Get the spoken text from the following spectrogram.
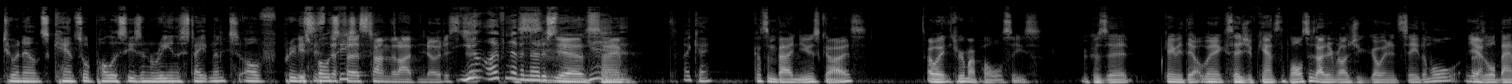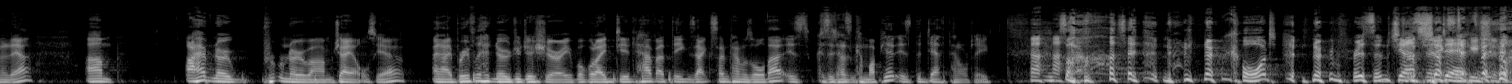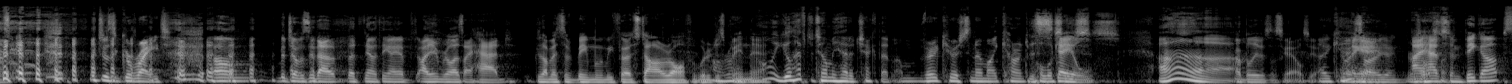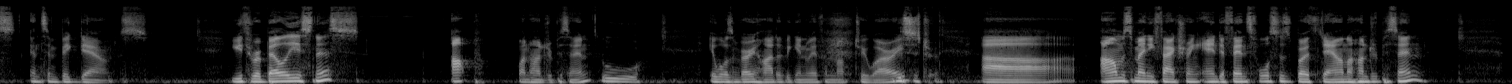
to announce cancelled policies and reinstatement of previous This is policies? the first time that I've noticed yeah, it. I've never noticed. Yeah, it. same. Okay. Got some bad news, guys. I went through my policies because it gave me the when it says you've cancelled the policies. I didn't realize you could go in and see them all. Yeah. It was all banned out. Um, I have no no um, jails, yeah, and I briefly had no judiciary. But what I did have at the exact same time as all that is because it hasn't come up yet is the death penalty. so I said no, no court, no prison, Just death death. which was great. Um, which obviously that, that's the only thing I, have, I didn't realize I had because I must have been when we first started off. It would have just been there. Oh, you'll have to tell me how to check that. I'm very curious to know my current the policies. scales, Ah, I believe it's the scales. Yeah. Okay. Okay. Sorry, I have some big ups and some big downs. Youth rebelliousness, up 100%. ooh, It wasn't very high to begin with. I'm not too worried. this is true. Uh, arms manufacturing and defense forces both down 100%.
